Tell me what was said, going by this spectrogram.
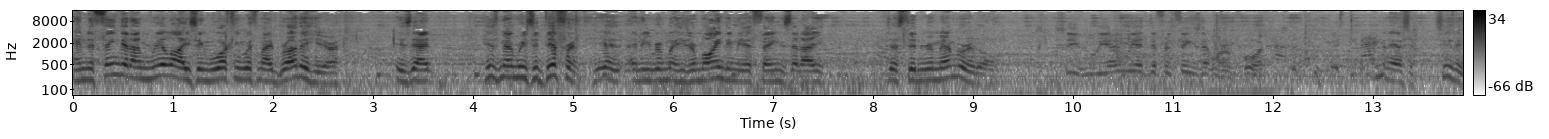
And the thing that I'm realizing working with my brother here is that his memories are different. He and he rem- he's reminding me of things that I just didn't remember at all. See, we had, we had different things that were important. I'm going to ask you, excuse me,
